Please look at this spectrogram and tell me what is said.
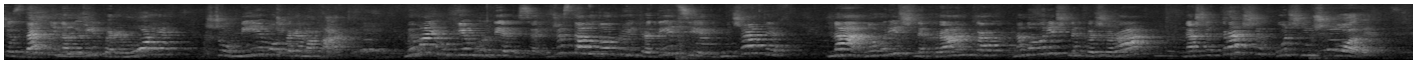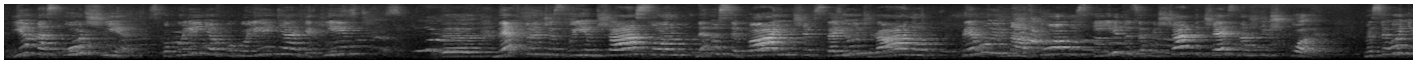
що здатні на нові перемоги, що вміємо перемагати. Ми маємо ким гордитися і вже стало доброю традицією відмічати на новорічних ранках, на новорічних вечорах наших кращих учнів школи. Є в нас учні з покоління в покоління, які нехтуючи своїм часом, не досипаючи, встають рано, прямують на автобус і їдуть захищати честь нашої школи. Ми сьогодні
